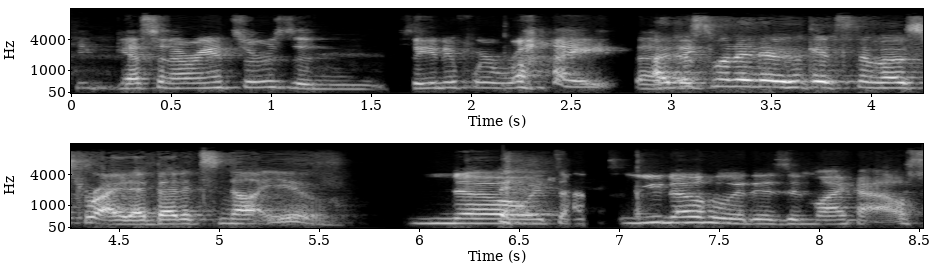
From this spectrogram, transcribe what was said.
keep guessing our answers and seeing if we're right. I, I just want to know who gets the most right. I bet it's not you. No, it's you know who it is in my house.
